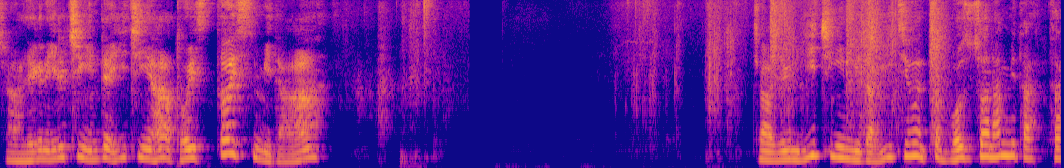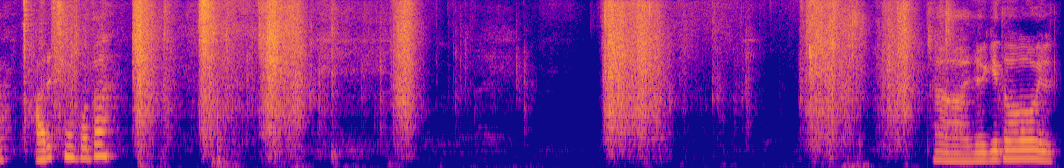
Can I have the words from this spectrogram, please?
자, 여기는 1층인데 2층이 하나 더 있, 떠 있습니다. 자, 여기는 2층입니다. 2층은 좀 어수선합니다. 자, 아래층보다 자, 여기도 일-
